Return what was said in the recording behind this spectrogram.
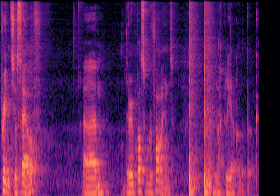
prints yourself, um, they're impossible to find. Luckily, I got the book.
